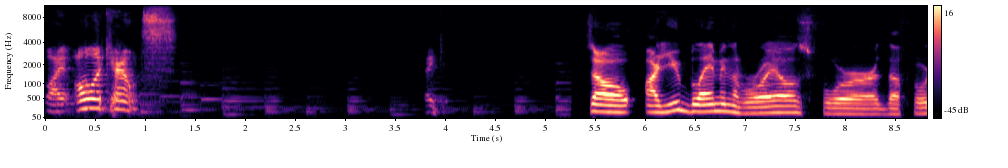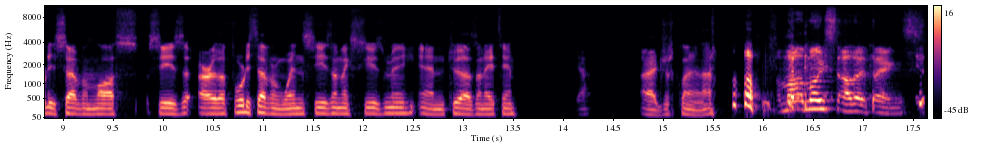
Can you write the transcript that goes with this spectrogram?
by all accounts. Thank you. So, are you blaming the Royals for the 47 loss season or the 47 win season, excuse me, in 2018? All right, just clearing that up. Amongst other things.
